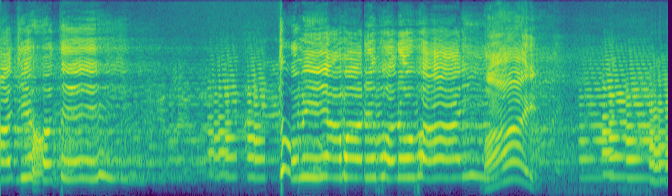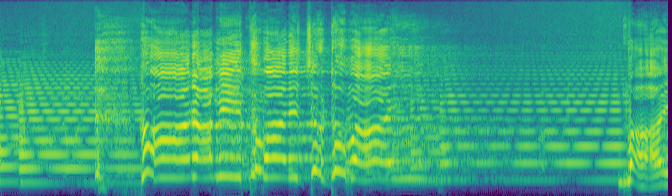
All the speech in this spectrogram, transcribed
আজ হতে ভাই।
